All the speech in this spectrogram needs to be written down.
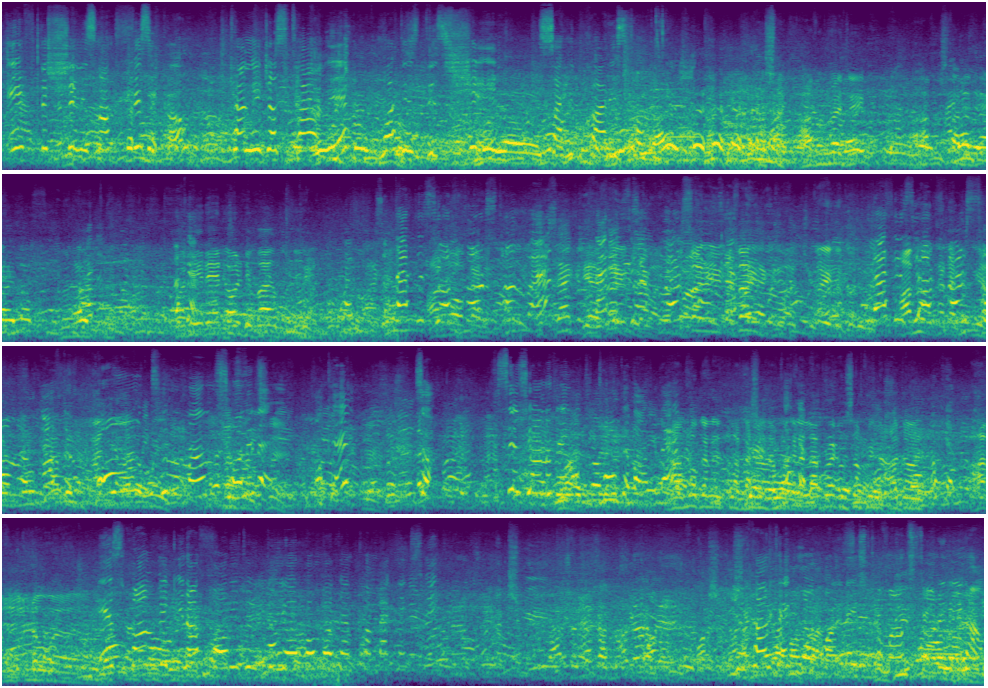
shin is not physical, can you just tell me what is this shin Sahih Bukhari is? I haven't read it. I haven't studied it. But he read all the Bible. So that is your first homework. That is your first Very, homework. very good. Very good. That is your first homework after all two months holiday. Okay? So, since you are not able to talk about I'm not going to, like I said, I'm not going to elaborate on something that I don't, I haven't no, uh, is one week enough for you to do your homework and come back next week? You can't take more holidays. Two months enough.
